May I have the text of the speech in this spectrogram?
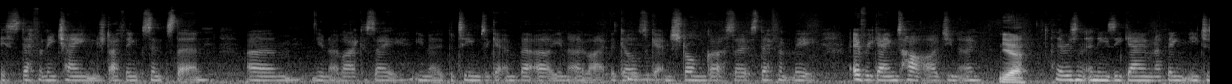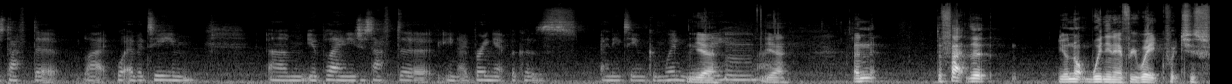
it's definitely changed. I think since then. Um, you know, like I say, you know, the teams are getting better. You know, like the girls are Mm. getting stronger. So it's definitely every game's hard. You know, Yeah. there isn't an easy game. And I think you just have to like whatever team um, you're playing, you just have to you know bring it because any team can win. Really. Yeah. Mm. Like, Yeah. And the fact that you're not winning every week, which is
